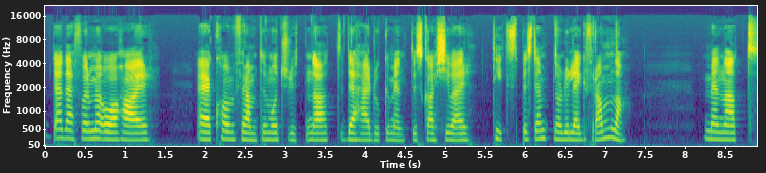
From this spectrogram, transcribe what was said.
Det er derfor vi òg har kommet fram til mot slutten da, at det her dokumentet skal ikke være tidsbestemt når du legger fram. da men at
